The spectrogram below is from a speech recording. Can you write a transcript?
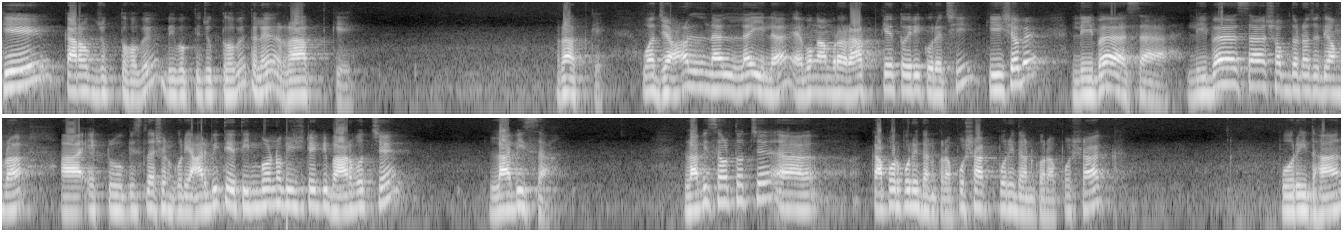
কে কারক যুক্ত হবে, বিভক্তি যুক্ত হবে, তাহলে রাতকে রাতকে ওয়া লাইলা এবং আমরা রাতকে তৈরি করেছি কি হিসাবে? লিবাসা। লিবাসা শব্দটা যদি আমরা একটু বিশ্লেষণ করি, আরবিতে তিন বর্ণ বিশিষ্ট একটি ভার্ব হচ্ছে লাবিসা। লাবিসা অর্থ হচ্ছে কাপড় পরিধান করা, পোশাক পরিধান করা, পোশাক পরিধান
